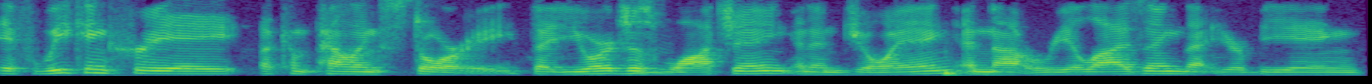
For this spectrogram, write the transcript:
if we can create a compelling story that you're just Mm-hmm. watching and enjoying and not realizing that you're being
